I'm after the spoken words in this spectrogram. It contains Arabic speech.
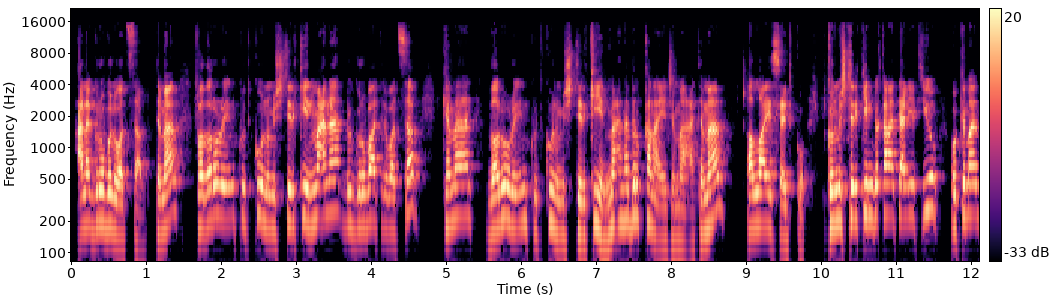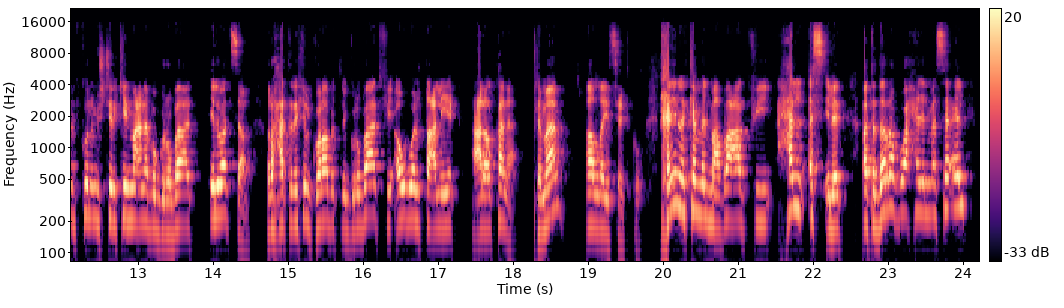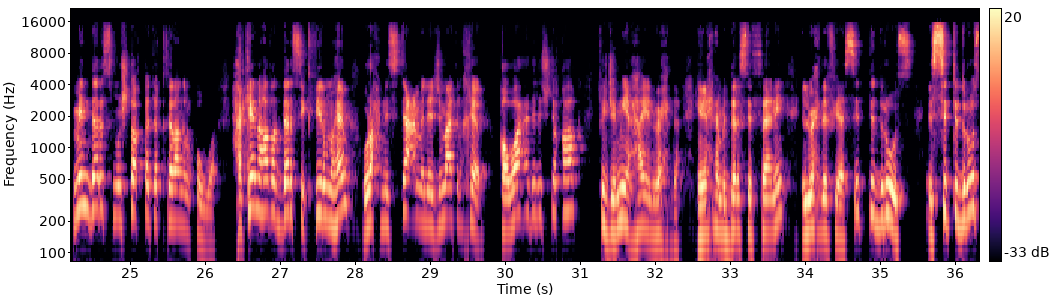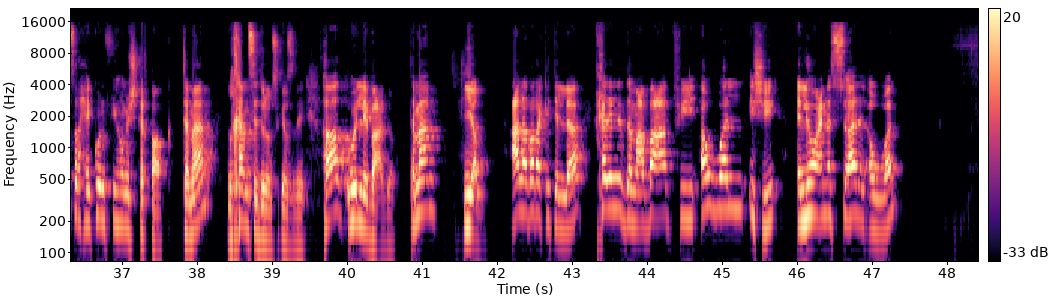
على جروب الواتساب. تمام؟ فضروري انكم تكونوا مشتركين معنا بجروبات الواتساب. كمان ضروري انكم تكونوا مشتركين معنا بالقناة يا جماعة. تمام؟ الله يسعدكم. تكونوا مشتركين بقناتي على اليوتيوب وكمان بتكونوا مشتركين معنا بجروبات الواتساب. راح أترك لكم رابط الجروبات في أول تعليق على القناة. تمام؟ الله يسعدكم. خلينا نكمل مع بعض في حل أسئلة أتدرب واحد المسائل من درس مشتقة اقتران القوة. حكينا هذا الدرس كثير مهم وراح نستعمل يا جماعة الخير قواعد الاشتقاق في جميع هاي الوحدة. يعني إحنا بالدرس الثاني الوحدة فيها ست دروس. الست دروس راح يكون فيهم اشتقاق. تمام؟ الخمس دروس قصدي. هذا واللي بعده. تمام؟ يلا. على بركة الله خلينا نبدأ مع بعض في أول إشي. اللي هو عندنا السؤال الأول.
